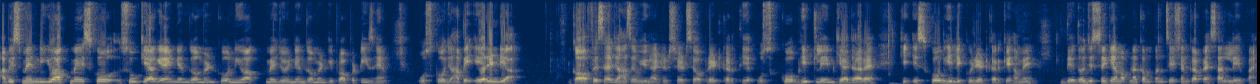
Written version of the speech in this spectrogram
अब इसमें न्यूयॉर्क में इसको सू किया गया इंडियन गवर्नमेंट को। न्यूयॉर्क में जो इंडियन गवर्नमेंट की प्रॉपर्टीज़ हैं, उसको, जहाँ पे एयर इंडिया का ऑफ़िस है, जहाँ से वो यूनाइटेड स्टेट से ऑपरेट करती है, उसको भी क्लेम किया जा रहा है कि इसको भी लिक्विडेट करके हमें दे दो, जिससे कि हम अपना कंपनसेशन का पैसा ले पाए।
